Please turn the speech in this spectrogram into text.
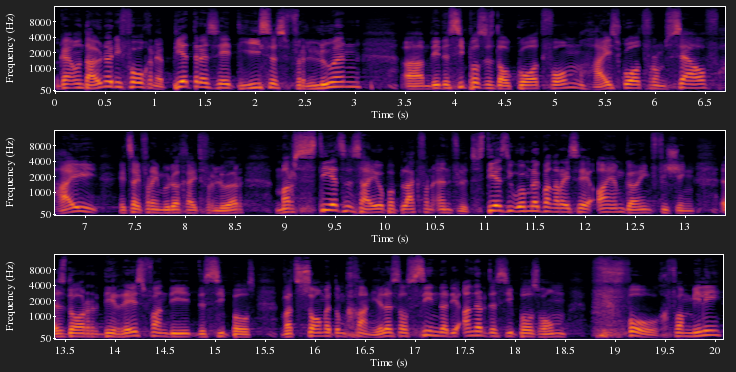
Okay, onthou nou die volgende. Petrus het Jesus verloon. Um die disippels is dalk kwaad vir hom. Hy is kwaad vir homself. Hy het sy vrymoedigheid verloor, maar steeds is hy op 'n plek van invloed. Steeds die oomblik wanneer hy sê I am going fishing, is daar die res van die disippels wat saam met hom gaan. Julle sal sien dat die ander disippels hom volg. Familie,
